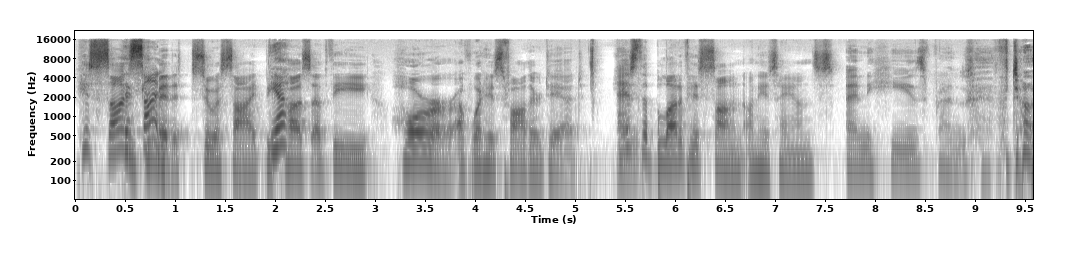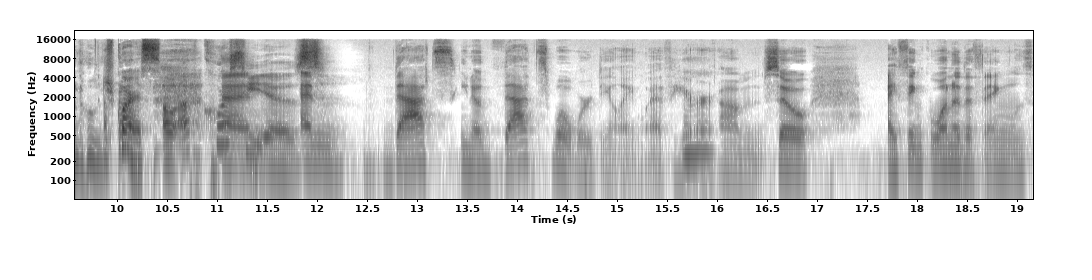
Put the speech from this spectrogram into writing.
his son, His son. committed suicide Yeah. because of the horror of what his father did. He has the blood of his son on his hands. and he's friends with Donald Trump. Of course. Oh, of course and, he is. And that's you know that's what we're dealing with here. Mm-hmm. Um, so I think one of the things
